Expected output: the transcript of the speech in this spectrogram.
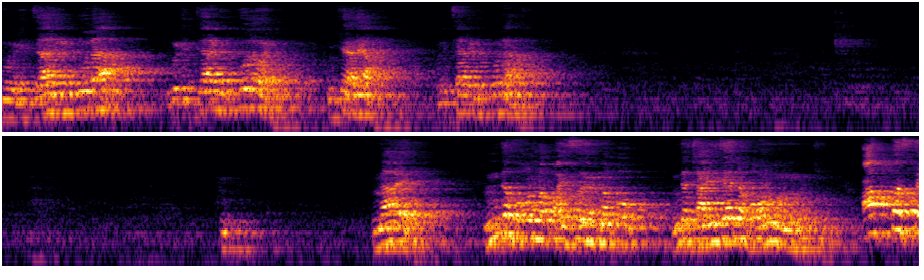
വിളിച്ചാൽ എടുക്കൂല. വിളിച്ചാൽ എടുക്കൂല എനിക്കറിയാം. വിളിച്ചാൽ എടുക്കൂല എന്നാലേ നിന്റെ ഫോണിലെ പൈസ തരുന്നപ്പോ നിന്റെ ചൈതന്റെ ഫോൺ വന്ന് വിളിച്ചു അപ്പസ്റ്റ്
